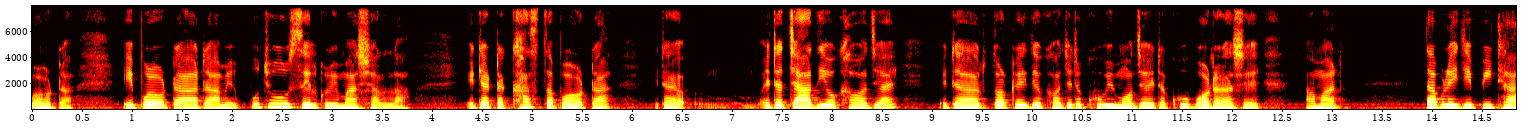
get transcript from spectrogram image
পরোটা। এই পরোটাটা আমি প্রচুর সেল করি মাশাল্লাহ এটা একটা খাস্তা পরোটা, এটা এটা চা দিয়েও খাওয়া যায়, এটা তরকারি দিয়েও খাওয়া যায়, এটা খুবই মজা, এটা খুব অর্ডার আসে আমার। তারপরে এই যে পিঠা,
